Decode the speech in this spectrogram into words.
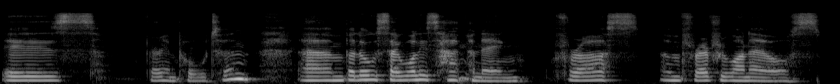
is very important, um, but also what is happening for us and for everyone else.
